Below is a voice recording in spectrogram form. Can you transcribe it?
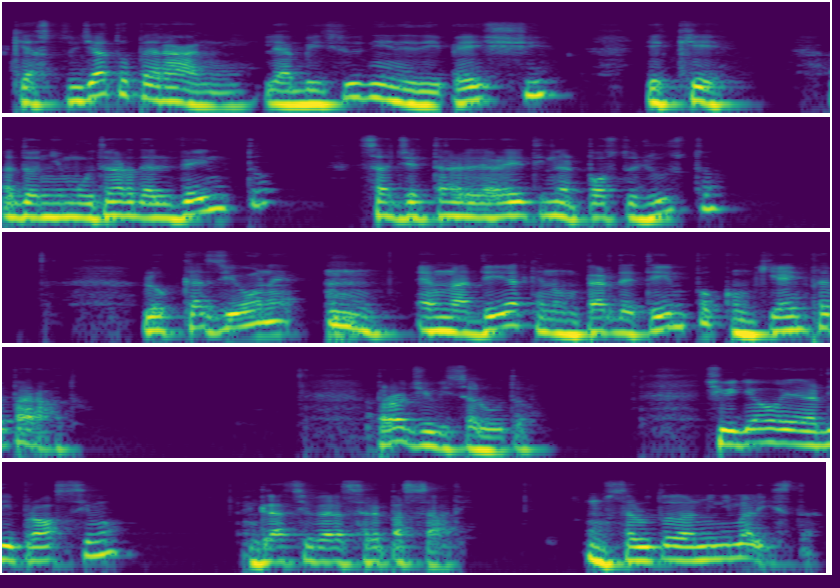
che ha studiato per anni le abitudini dei pesci e che, ad ogni mutare del vento, sa gettare le reti nel posto giusto? L'occasione è una dea che non perde tempo con chi è impreparato. Per oggi vi saluto. Ci vediamo venerdì prossimo. Grazie per essere passati. Un saluto dal minimalista.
